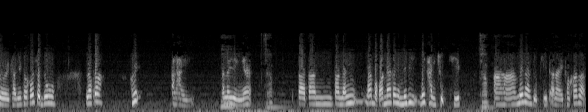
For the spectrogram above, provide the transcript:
เลยคราวนี้เขาก็สะดุ้ง แล้วก็เฮ้ยอะไร อะไรอย่างเงี้ย ครับแต่ตอนตอนนั้นแม่บอกว่าแม่ก็ยังไม่ได้ไม่ทันฉุกคิด ครับอ่าฮะ ไม่ทันฉุกคิดอะไรเขาก็แบบ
